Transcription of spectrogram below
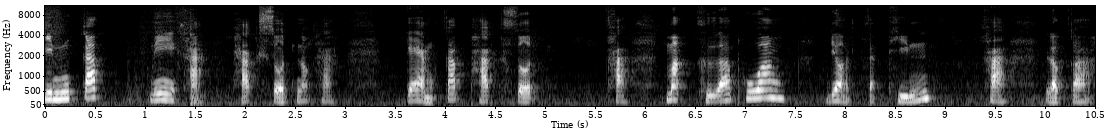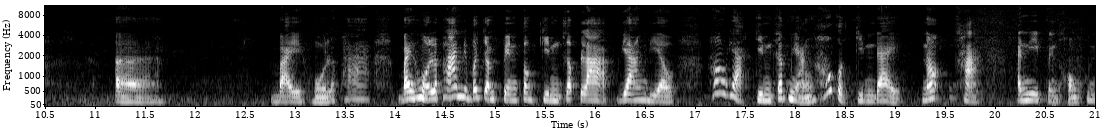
กินกับนี่ค่ะ ผักสดเนาะค่ะ แก้มกับผักสดค่ะ มะเขือพวงยอดกระถินค่ะ แล้วก็ใบโหระพา ใบโหระพานี่บ่จำเป็นต้องกินกับลาบอย่างเดียวเฮาอยากกินกับหยังเฮาก็กินได้เนาะค่ะ อันนี้เป็นของคุณ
